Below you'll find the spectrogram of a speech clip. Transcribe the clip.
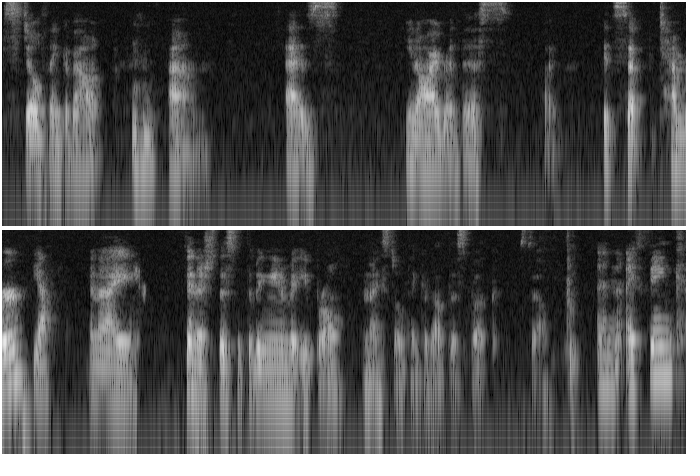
still think about. Mm-hmm. Um, as you know, I read this it's September. Yeah. And I finished this at the beginning of April, and I still think about this book. So. And I think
